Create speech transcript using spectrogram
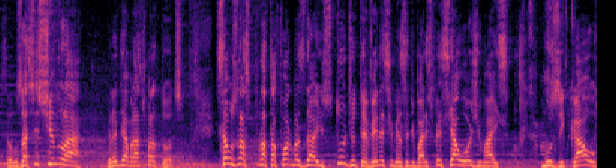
Estão nos assistindo lá. Grande abraço para todos. Estamos nas plataformas da Estúdio TV nesse mesa de bar especial, hoje mais musical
